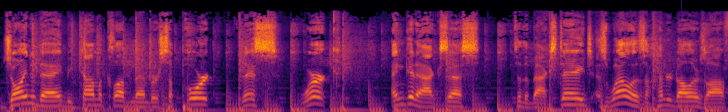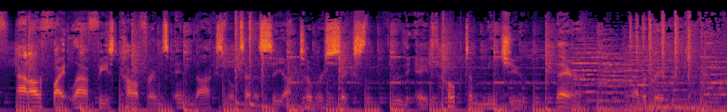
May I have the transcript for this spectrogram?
join today, become a club member, support this work, and get access to the backstage, as well as $100 off at our Fight Laugh Feast conference in Knoxville, Tennessee, October 6th through the 8th. Hope to meet you there. Have a great weekend.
